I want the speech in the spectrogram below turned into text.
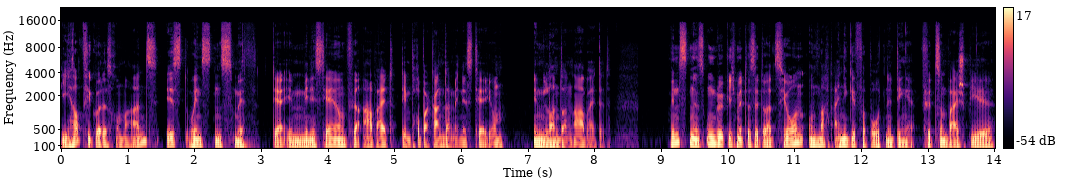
Die Hauptfigur des Romans ist Winston Smith, der im Ministerium für Arbeit, dem Propagandaministerium, in London arbeitet. Winston ist unglücklich mit der Situation und macht einige verbotene Dinge, führt zum Beispiel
